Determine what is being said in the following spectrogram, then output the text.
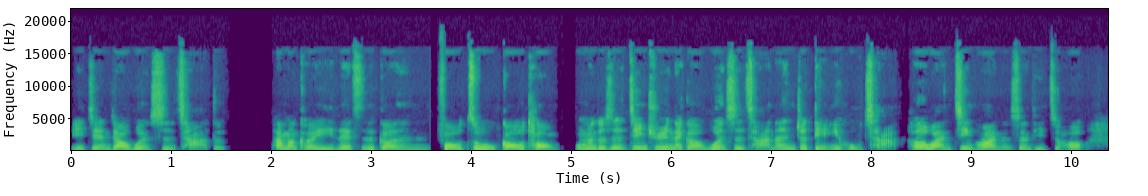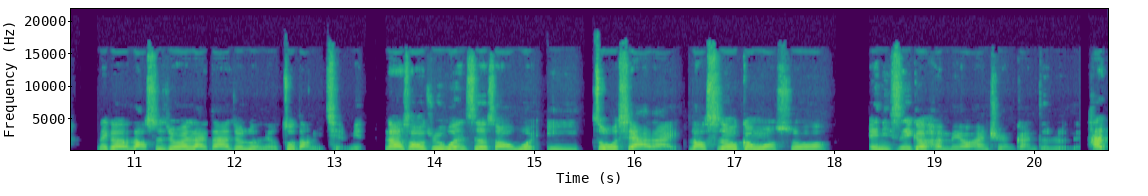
一间叫问世茶的，他们可以类似跟佛祖沟通。我们就是进去那个问世茶，那你就点一壶茶，喝完净化你的身体之后，那个老师就会来，大家就轮流坐到你前面。那时候去问世的时候，我一坐下来，老师就跟我说：“哎、你是一个很没有安全感的人。”他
